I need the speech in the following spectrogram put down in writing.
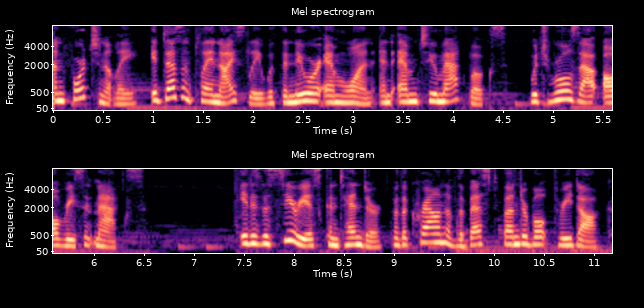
Unfortunately, it doesn't play nicely with the newer M1 and M2 MacBooks, which rules out all recent Macs. It is a serious contender for the crown of the best Thunderbolt 3 dock.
